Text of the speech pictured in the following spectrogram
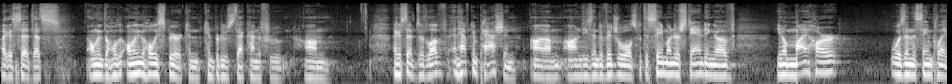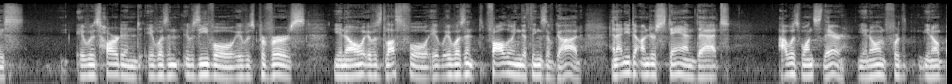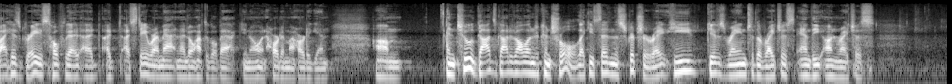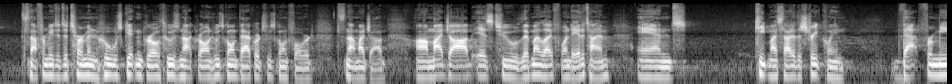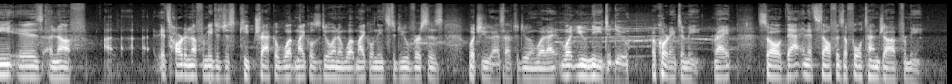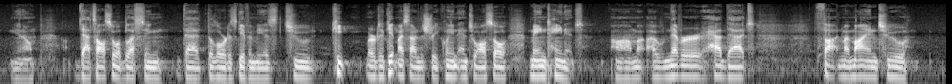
like I said, that's only the Holy, only the Holy Spirit can, can produce that kind of fruit. Um, like I said, to love and have compassion um, on these individuals with the same understanding of, you know, my heart was in the same place. It was hardened. It wasn't. It was evil. It was perverse. You know, it was lustful. It, it wasn't following the things of God. And I need to understand that I was once there. You know, and for the, you know, by His grace, hopefully, I, I, I stay where I'm at and I don't have to go back. You know, and harden my heart again. Um, and two, God's got it all under control. Like he said in the scripture, right? He gives rain to the righteous and the unrighteous. It's not for me to determine who's getting growth, who's not growing, who's going backwards, who's going forward. It's not my job. Um, my job is to live my life one day at a time and keep my side of the street clean. That for me is enough. It's hard enough for me to just keep track of what Michael's doing and what Michael needs to do versus what you guys have to do and what I what you need to do according to me, right? So that in itself is a full-time job for me, you know that's also a blessing that the Lord has given me is to keep or to get my side of the street clean and to also maintain it. Um, I've never had that thought in my mind to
